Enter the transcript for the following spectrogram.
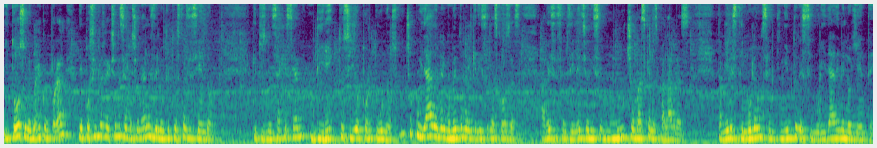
y todo su lenguaje corporal de posibles reacciones emocionales de lo que tú estás diciendo. Que tus mensajes sean directos y oportunos. Mucho cuidado en el momento en el que dices las cosas. A veces el silencio dice mucho más que las palabras. También estimula un sentimiento de seguridad en el oyente,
